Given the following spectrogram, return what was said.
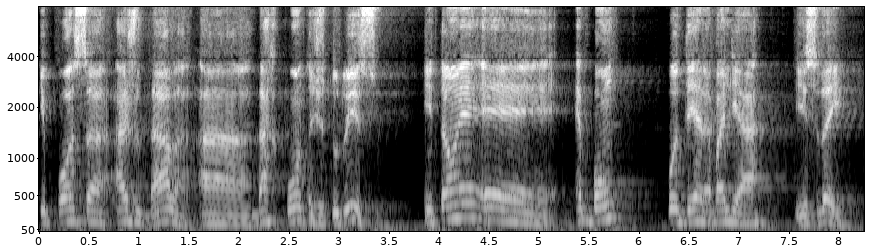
Que possa ajudá-la a dar conta de tudo isso. Então, é, é, é bom poder avaliar isso daí.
